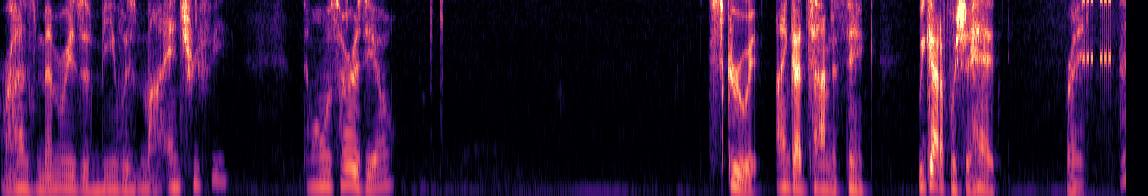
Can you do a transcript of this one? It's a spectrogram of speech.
Ron's memories of me was my entry fee. Then what was hers, yo? Screw it. I ain't got time to think. We gotta push ahead. Right.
